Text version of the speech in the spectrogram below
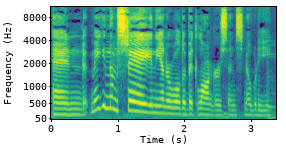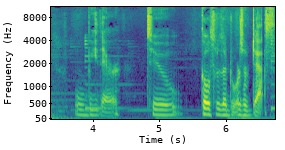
and making them stay in the underworld a bit longer since nobody will be there to go through the doors of death.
